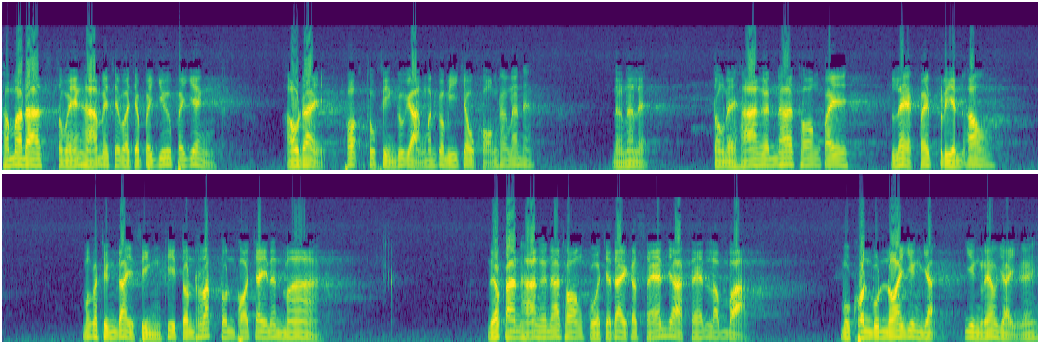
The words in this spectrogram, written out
ธรรมดาแสวงหาไม่ใช่ว่าจะไปยื้อไปแย่ง เอาได้ เพราะทุกสิ่งทุกอย่างมันก็มีเจ้าของทั้งนั้นนะดังนั้นแหละ ต้องได้หาเงินหาทองไปแลกไปเปลี่ยนเอา มันก็จึงได้สิ่งที่ตนรักตนพอใจนั่นมา แล้วการหาเงินหาทองกลัวจะได้ก็แสนยากแสนลำบาก บุคคลบุญน้อยยิ่งยะยิ่งแล้วใหญ่เลย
